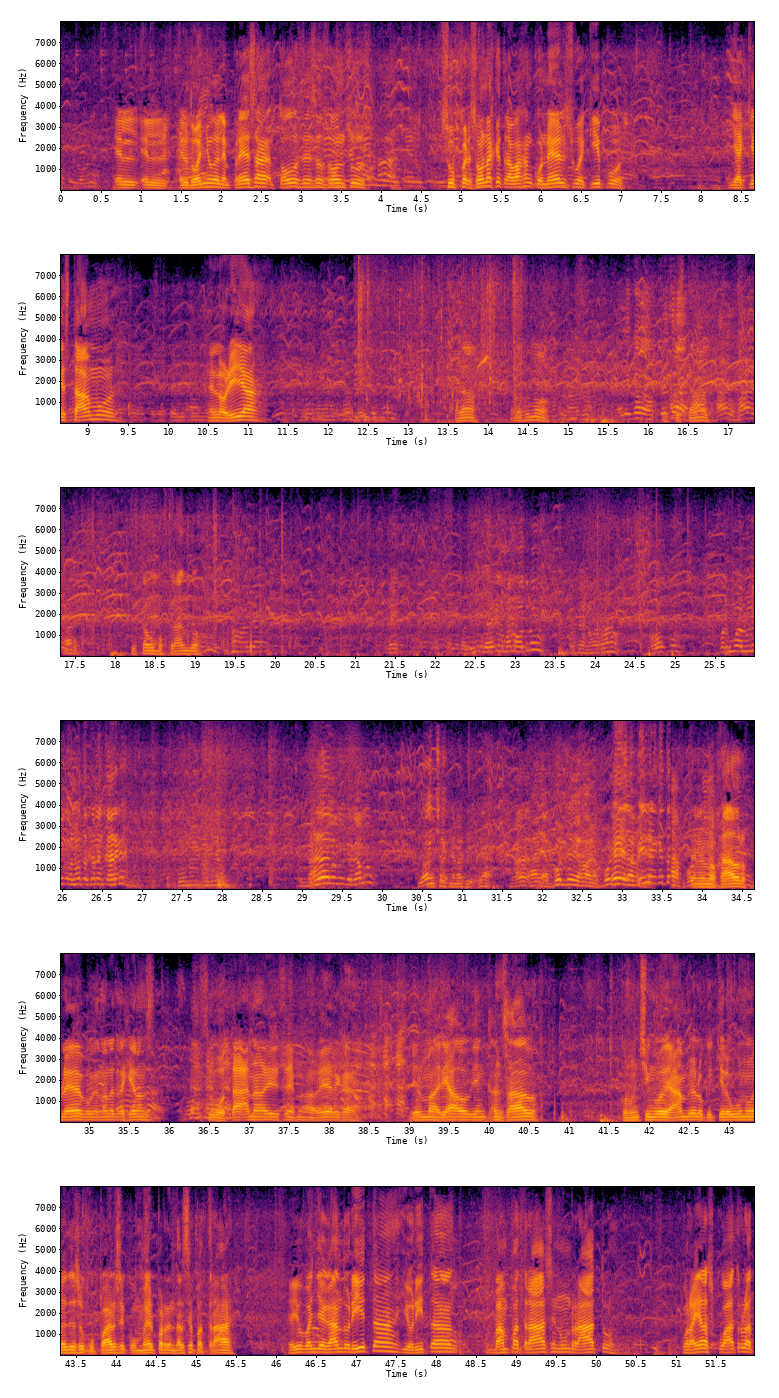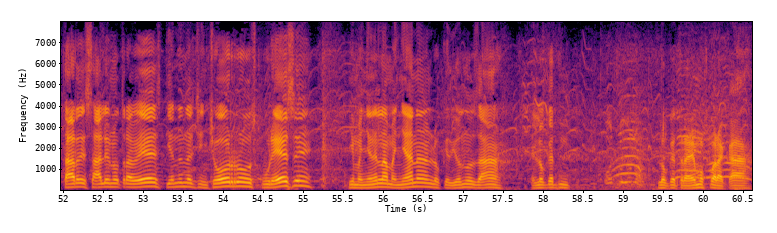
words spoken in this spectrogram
el, el- el dueño de la empresa. Todos esos son sus, sus personas que trabajan con él, sus equipos. Y aquí estamos, en la orilla. Mira, fuimos. Aquí está. Aquí estamos mostrando. hermano, otro? ¿Fue el único que no te la encarga? ¿Nada de lo que cargamos? Loncha. Eh, la birria que está. Están enojados los plebes porque no le trajeron su botana, dicen, la verga. Bien madreado, bien cansado. Con un chingo de hambre, lo que quiere uno es desocuparse, comer para rendarse para atrás. Ellos van llegando ahorita y ahorita van para atrás en un rato. Por ahí a las 4 de la tarde salen otra vez, tienden el chinchorro, oscurece y mañana en la mañana lo que Dios nos da es lo que, lo que traemos para acá.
